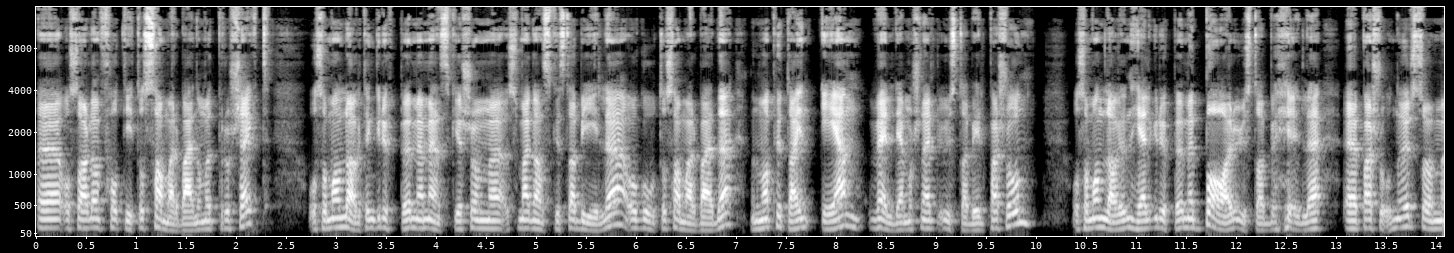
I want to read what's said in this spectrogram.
Og så har de fått de til å samarbeide om et prosjekt. Og så har man laget en gruppe med mennesker som, som er ganske stabile og gode til å samarbeide. Men man har putta inn én veldig emosjonelt ustabil person, og så har man laget en hel gruppe med bare ustabile eh, personer som,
